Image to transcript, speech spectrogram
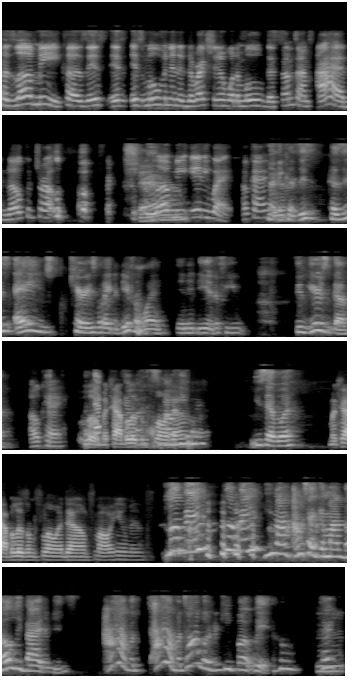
cause love me, cause it's it's it's moving in a direction I want to move that sometimes I have no control over. love me anyway, okay? Honey, cause this cause this age carries weight a different way than it did a few few years ago. Okay. Look, metabolism slowing down. Human. You said what? Metabolism slowing down, small humans. Little bit, little bit. You know, I'm, I'm taking my Goli vitamins. I have a I have a toddler to keep up with. Who? Mm-hmm.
